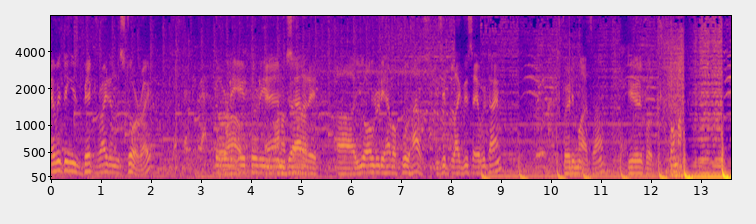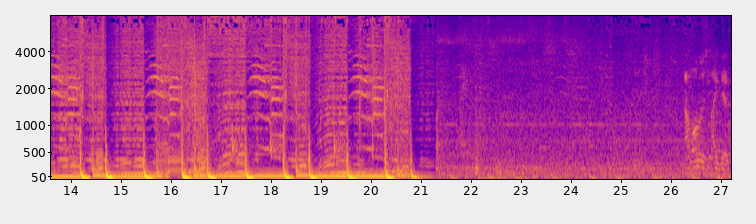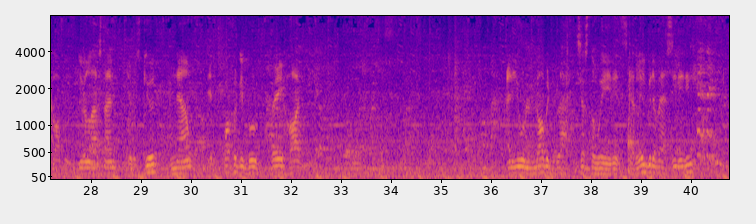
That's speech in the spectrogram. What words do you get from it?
everything is baked right in the store, right? Yes, that's correct. The Early 8.30 And, on a uh, Saturday. Uh, you already have a full house. Is it like this every time? Pretty much. Pretty much, huh? Beautiful. I've always liked their coffee. Even last time, it was good. Now, it's perfectly brewed, very hot. And you will love it black, just the way it is. It's got a little bit of acidity.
